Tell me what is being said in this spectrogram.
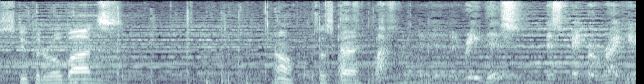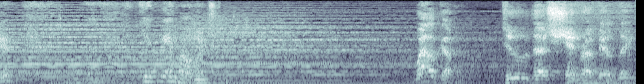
Stupid robots. Oh, it's this guy. What? Uh, read this? This paper right here? Give me a moment. Welcome to the Shinra building.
